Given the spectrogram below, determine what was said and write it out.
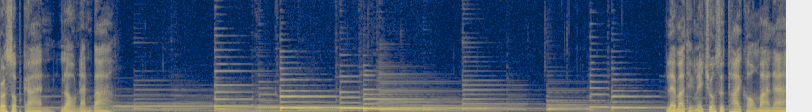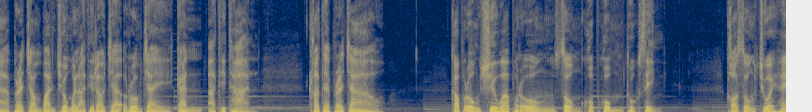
ประสบการณ์เหล่านั้นบ้าง และมาถึงในช่วงสุดท้ายของมานาประจำวันช่วงเวลาที่เราจะร่วมใจกันอธิษฐาน ข้าแต่พระเจ้า ข้าพระองค์เชื่อว่าพระองค์ทรงควบคุมทุกสิ่ง ขอทรงช่วยให้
